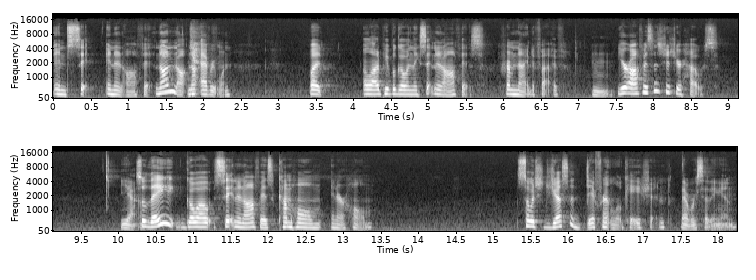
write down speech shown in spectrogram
and sit in an office. Not an, not everyone, but a lot of people go and they sit in an office from nine to five. Mm. Your office is just your house. Yeah. So they go out, sit in an office, come home, and are home. So it's just a different location, that we're sitting in.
